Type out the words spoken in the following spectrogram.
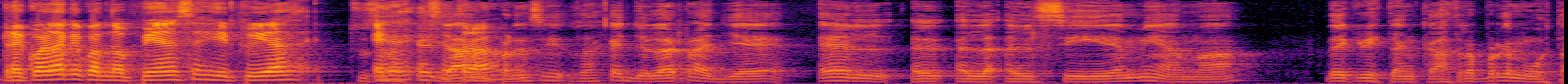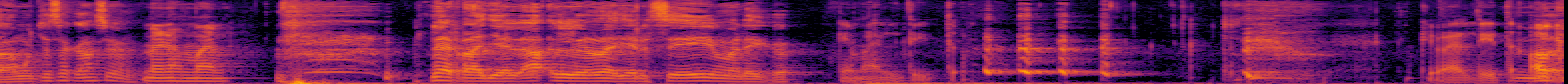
Recuerda que cuando pienses y pidas Tú sabes ese- que ya, tú sabes que yo le rayé el, el, el, el CD de mi mamá de Cristian Castro porque me gustaba mucho esa canción. Menos mal. Le rayé, la- le rayé el CD, marico. Qué maldito. Qué maldito. Ok.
